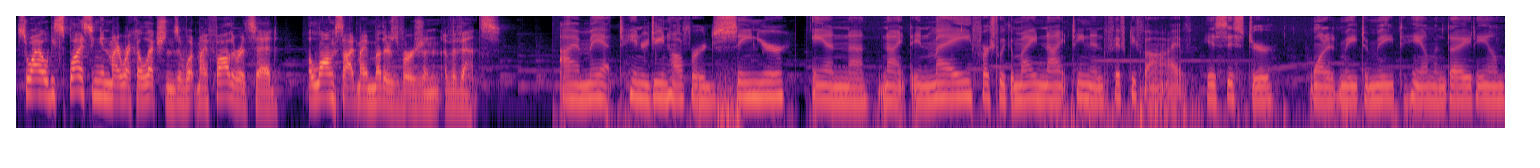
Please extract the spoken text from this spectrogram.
so I will be splicing in my recollections of what my father had said alongside my mother's version of events. I met Henry Gene Hallford Sr in uh, night in May, first week of May, 1955. His sister wanted me to meet him and date him,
